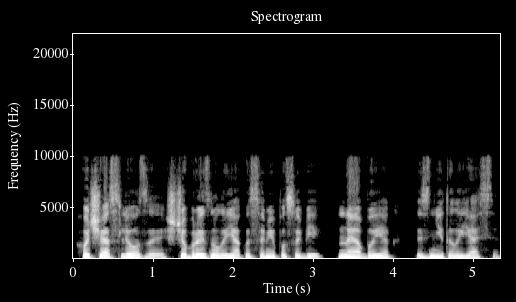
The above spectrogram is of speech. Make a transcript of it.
хоча сльози, що бризнули якось самі по собі, неабияк знітили яся.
